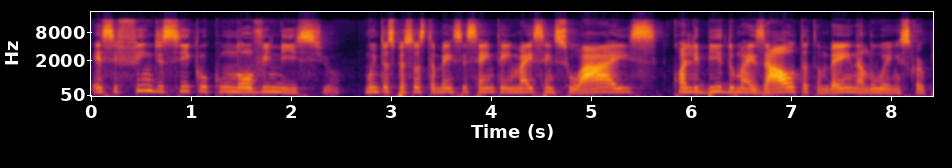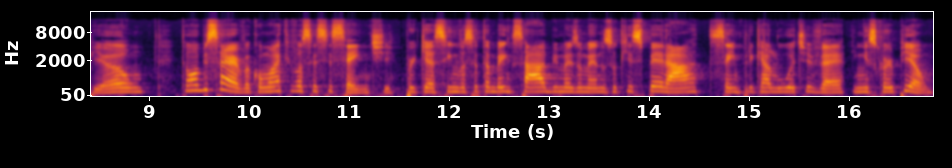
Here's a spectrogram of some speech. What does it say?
esse fim de ciclo com um novo início. Muitas pessoas também se sentem mais sensuais, com a libido mais alta também na lua em escorpião. Então observa como é que você se sente, porque assim você também sabe mais ou menos o que esperar sempre que a lua estiver em escorpião.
